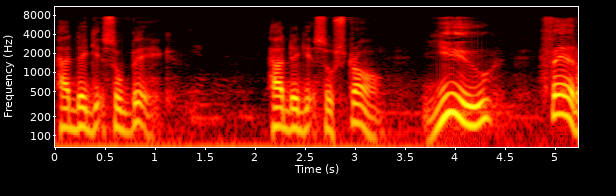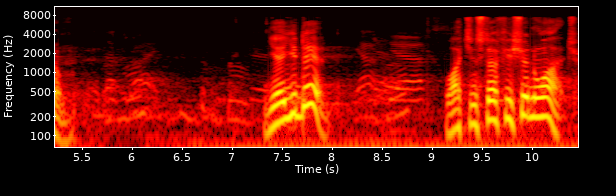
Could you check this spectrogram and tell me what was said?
How'd they get so big? How'd they get so strong? You fed them. Yeah, you did. Watching stuff you shouldn't watch.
